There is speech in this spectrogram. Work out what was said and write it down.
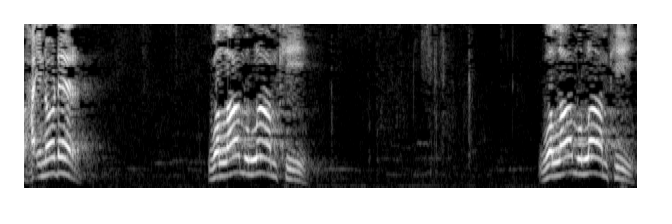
Waxaa inoo dheer wallaamu laamkii wallaamu laamkii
